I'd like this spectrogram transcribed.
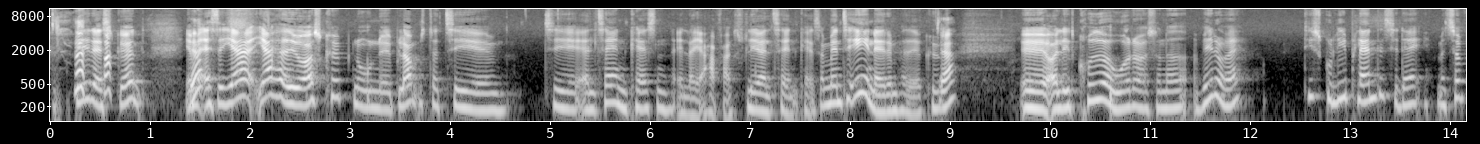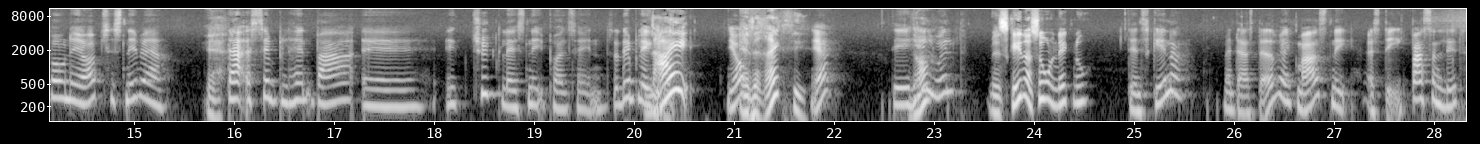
det er da skønt. Jamen ja. altså, jeg, jeg havde jo også købt nogle øh, blomster til, øh, til altankassen, eller jeg har faktisk flere altankasser, men til en af dem havde jeg købt. Ja øh, og lidt krydderurter og sådan noget. Og ved du hvad? De skulle lige plantes i dag, men så vågnede jeg op til snevejr. Ja. Der er simpelthen bare øh, et tykt lag sne på altanen. Så det blev Nej, jo. er det rigtigt? Ja, det er Nå. helt vildt. Men skinner solen ikke nu? Den skinner, men der er stadigvæk meget sne. Altså, det er ikke bare sådan lidt.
